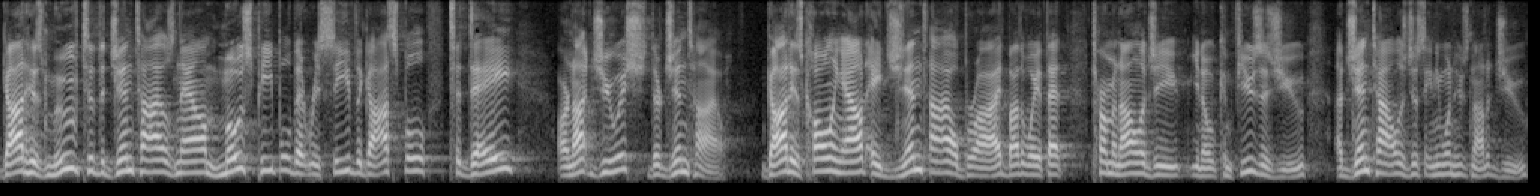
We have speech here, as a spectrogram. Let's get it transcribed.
God has moved to the Gentiles now. Most people that receive the gospel today are not Jewish, they're Gentile. God is calling out a Gentile bride. By the way, if that terminology, you know, confuses you, a Gentile is just anyone who's not a Jew.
